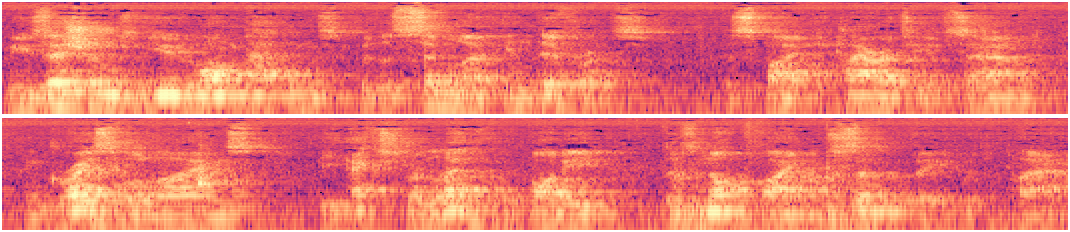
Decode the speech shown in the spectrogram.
musicians view long patterns with a similar indifference, despite the clarity of sound and graceful lines, the extra length of body does not find much sympathy with the player.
